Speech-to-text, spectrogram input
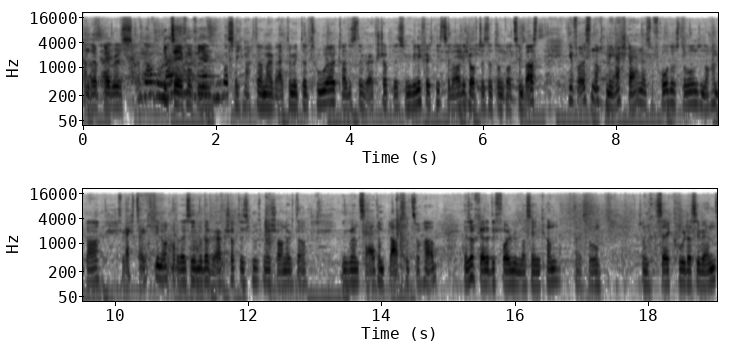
andere Pebbles. Gibt es ja eh von vielen. Also ich mache da mal weiter mit der Tour, gerade ist der Workshop, deswegen bin ich vielleicht nicht so laut. Ich hoffe, dass der Ton trotzdem passt. Hier vorne sind noch mehr Steine, also Frodo Stones, noch ein paar. Vielleicht zeige ich die noch, aber da ist immer der Workshop, also ich muss mal schauen, ob ich da irgendwann Zeit und Platz dazu habe. Das ist auch relativ voll, wie man sehen kann. Also schon sehr cool das Event.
